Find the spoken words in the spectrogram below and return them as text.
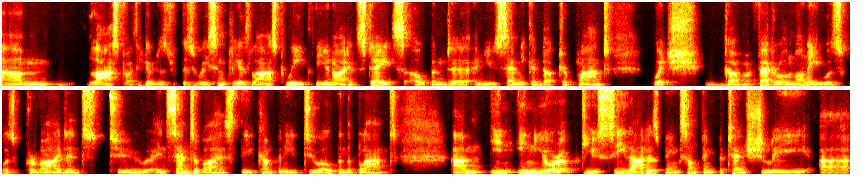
um, last, I think it was as recently as last week, the United States opened a, a new semiconductor plant, which government federal money was was provided to incentivize the company to open the plant. Um, in in Europe, do you see that as being something potentially uh,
